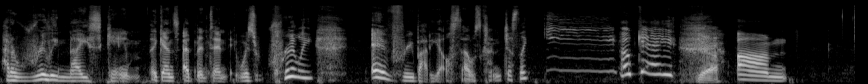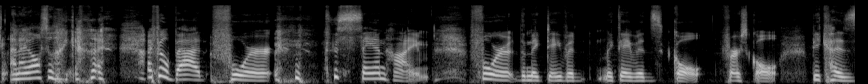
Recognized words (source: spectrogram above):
had a really nice game against Edmonton. It was really everybody else that was kind of just like, okay. Yeah. Um, and I also like I feel bad for Sanheim for the McDavid McDavid's goal, first goal, because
